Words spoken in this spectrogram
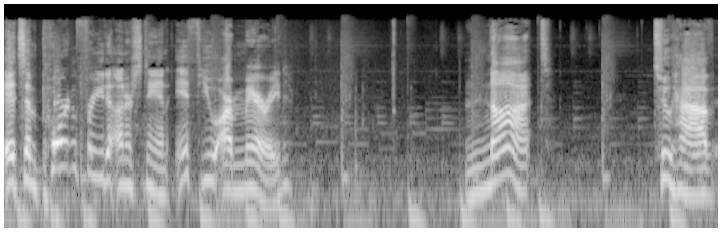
It's important for you to understand if you are married not to have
